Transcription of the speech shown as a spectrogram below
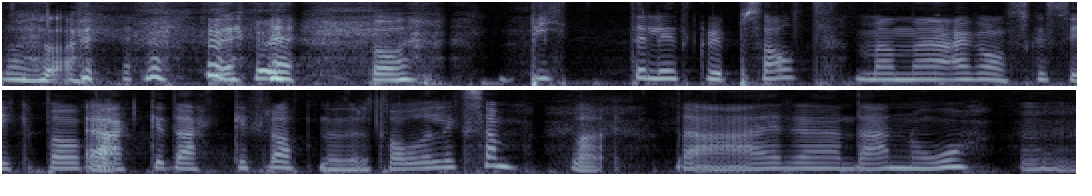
Nei, nei. så Bitte litt klippsalt, men jeg er ganske sikker på at det, er ikke, det er ikke fra 1800-tallet, liksom. Det er, eh, det er nå. Mm.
